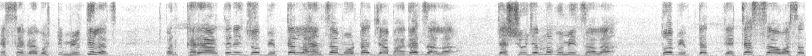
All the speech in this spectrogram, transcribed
या सगळ्या गोष्टी मिळतीलच. पण खऱ्या अर्थाने जो बिबट्या लहानचा मोठा ज्या भागात झाला ज्या शिवजन्मभूमीत झाला तो बिबट्या त्याच्याच सहवासात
